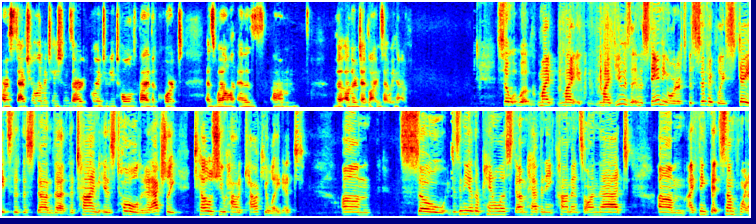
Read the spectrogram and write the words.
Our statute of limitations are going to be tolled by the court as well as um, the other deadlines that we have. So my my my view is that in the standing order it specifically states that the um, that the time is tolled, and it actually tells you how to calculate it. Um, so, does any other panelist um, have any comments on that? Um, I think that some point,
